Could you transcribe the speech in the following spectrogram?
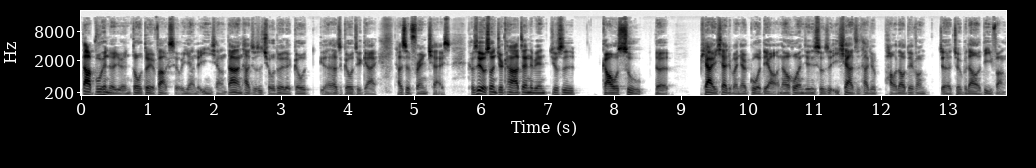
大部分的人都对 Fox 有一样的印象。当然，他就是球队的 Go，他是 Go to guy，他是 Franchise。可是有时候你就看他在那边就是高速的啪一下就把人家过掉，然后忽然间就是一下子他就跑到对方呃追不到的地方。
